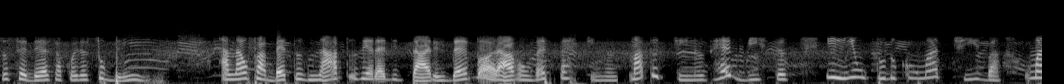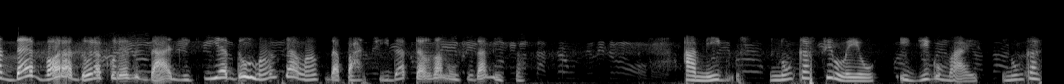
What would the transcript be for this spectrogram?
Sucedeu essa coisa sublime. Analfabetos natos e hereditários devoravam vespertinos, matutinos, revistas e liam tudo com uma ativa, uma devoradora curiosidade que ia do lance a lance da partida até os anúncios da missa. Amigos, nunca se leu e digo mais, nunca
